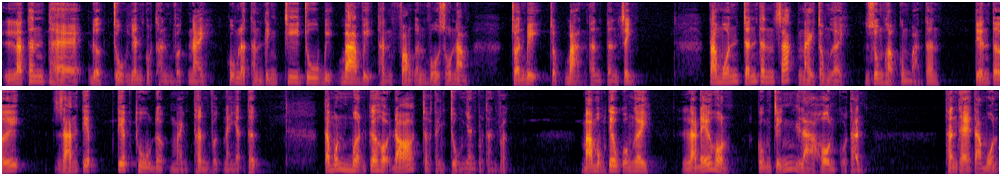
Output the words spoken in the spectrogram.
là thân thể được chủ nhân của thần vực này cũng là thần tinh chi chu bị ba vị thần phong ấn vô số năm, chuẩn bị cho bản thân tân sinh. Ta muốn chấn thân xác này trong người, dung hợp cùng bản thân, tiến tới gián tiếp tiếp thu được mảnh thần vực này nhận thức. Ta muốn mượn cơ hội đó trở thành chủ nhân của thần vực. Mà mục tiêu của ngươi là đế hồn, cũng chính là hồn của thần. Thân thể ta muốn,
